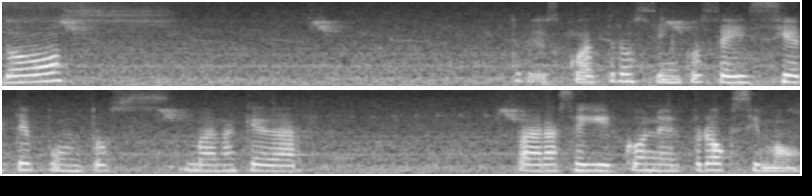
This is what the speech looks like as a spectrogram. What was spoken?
2 3 4 5 6 7 puntos van a quedar para seguir con el próximo.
